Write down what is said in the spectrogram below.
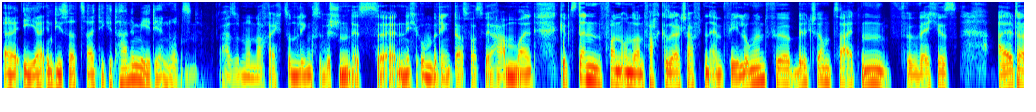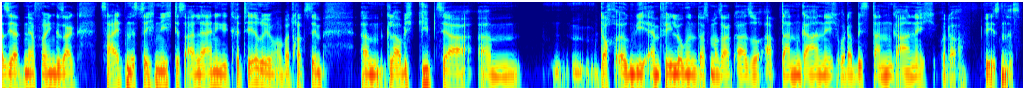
äh, eher in dieser Zeit digitale Medien nutzt. Also nur nach rechts und links wischen ist äh, nicht unbedingt das, was wir haben wollen. Gibt es denn von unseren Fachgesellschaften Empfehlungen für Bildschirmzeiten? Für welches Alter? Sie hatten ja vorhin gesagt, Zeiten ist sich nicht das alleinige Kriterium, aber trotzdem, ähm, glaube ich, gibt's ja ähm, doch irgendwie Empfehlungen, dass man sagt, also ab dann gar nicht oder bis dann gar nicht oder wie ist denn das?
